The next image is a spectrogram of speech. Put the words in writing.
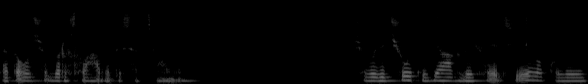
для того, щоб розслабитися в цьому. Щоб відчути, як дихає тіло, коли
